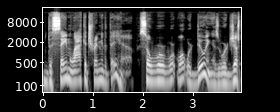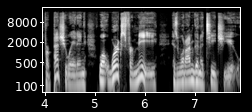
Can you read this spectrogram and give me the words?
the same lack of training that they have. So we're, we're, what we're doing is we're just perpetuating what works for me is what I'm going to teach you.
